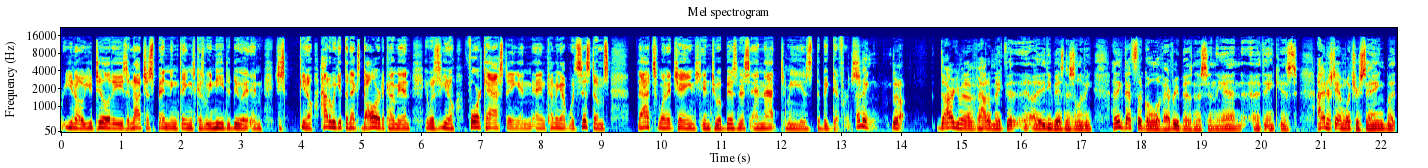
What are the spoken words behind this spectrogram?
you know, utilities and not just spending things because we need to do it and just you know, how do we get the next dollar to come in? It was, you know, forecasting and, and coming up with systems. That's when it changed into a business. And that to me is the big difference. I think the the argument of how to make the, uh, any business a living. I think that's the goal of every business in the end. I think is I understand what you're saying, but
